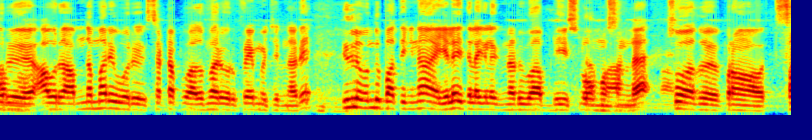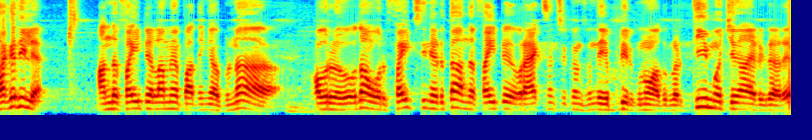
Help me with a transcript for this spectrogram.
ஒரு அவர் அந்த மாதிரி ஒரு செட்டப் அது மாதிரி ஒரு ஃப்ரேம் வச்சிருந்தாரு. இதுல வந்து பாத்தீங்கன்னா இலை தலைகளுக்கு நடுவா அப்படி ஸ்லோ மோஷன்ல. சோ அது அப்புறம் சகதியில அந்த ஃபைட் எல்லாமே பாத்தீங்க அப்படின்னா அவரு தான் ஒரு ஃபைட் சீன் எடுத்தா அந்த ஃபைட் ஒரு ஆக்ஷன் சீக்வன்ஸ் வந்து எப்படி இருக்கணும் அதுக்குள்ள தீம் வச்சு தான் எடுக்கிறாரு.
